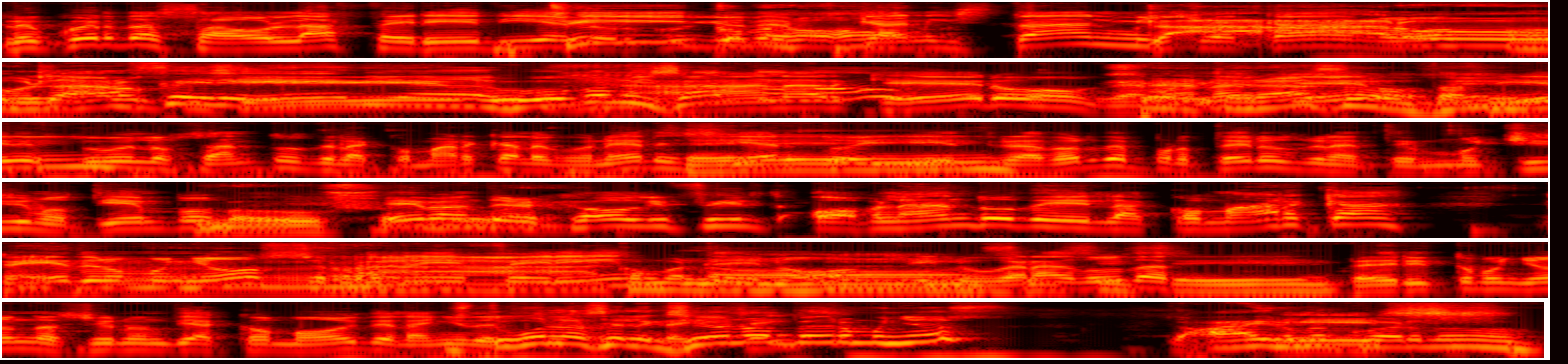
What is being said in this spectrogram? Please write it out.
¿Recuerdas a Olaf Heredia, el Sí, orgullo de no. Afganistán, Michoacán? Claro, claro que sí. Jugó con mis Gran arquero, gran arquero. sí. También estuvo en los Santos de la comarca lagunera, es cierto, y entrenador de porteros durante muchísimo tiempo. Uf, Evander Holyfield, o hablando de la comarca, Pedro Muñoz, Ah, referente, no. no. Sin lugar a dudas. sí. Pedrito Muñoz nació en un día como hoy del año del ¿Estuvo en la selección, no, 76. Pedro Muñoz? Ay, no me acuerdo.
